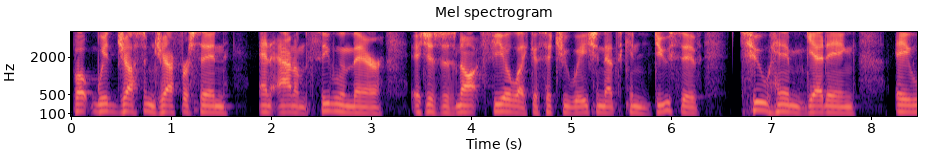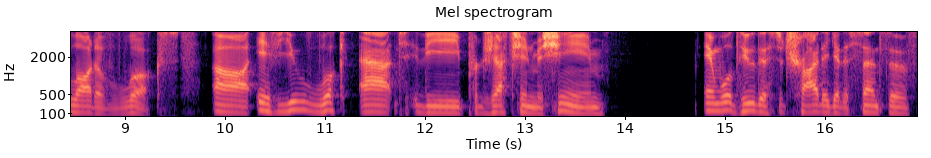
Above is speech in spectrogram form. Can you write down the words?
but with Justin Jefferson and Adam Thielen there, it just does not feel like a situation that's conducive to him getting a lot of looks. Uh, if you look at the projection machine, and we'll do this to try to get a sense of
